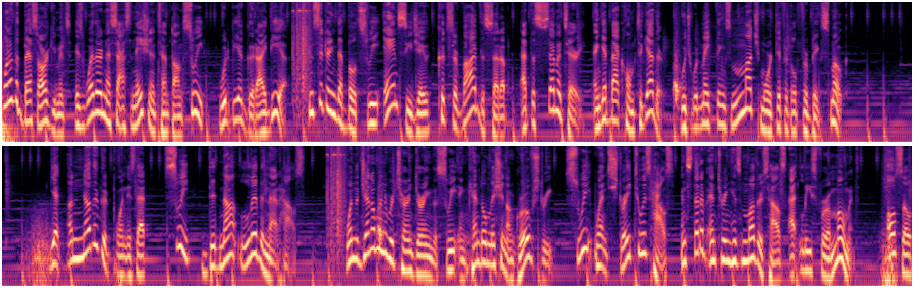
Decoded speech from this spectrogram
One of the best arguments is whether an assassination attempt on Sweet would be a good idea, considering that both Sweet and CJ could survive the setup at the cemetery and get back home together, which would make things much more difficult for Big Smoke. Yet another good point is that Sweet did not live in that house. When the gentleman returned during the Sweet and Kendl mission on Grove Street, Sweet went straight to his house instead of entering his mother's house at least for a moment. Also,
